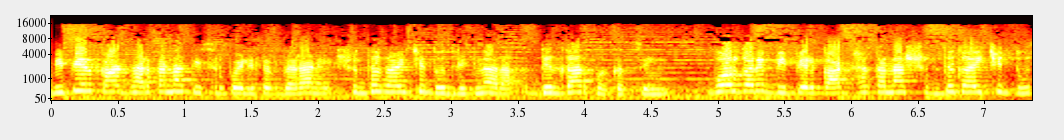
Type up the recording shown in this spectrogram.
बीपीएल कार्ड धारकांना तीस रुपये लिटर दराने शुद्ध गायीचे दूध विकणारा दिलदार भगतसिंग. गोरगरीब बीपीएल कार्ड धारकांना शुद्ध गायीची दूध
